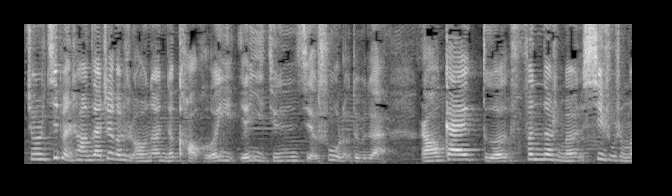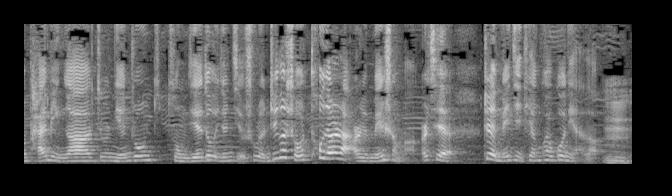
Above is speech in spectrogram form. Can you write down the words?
就是基本上在这个时候呢，你的考核也也已经结束了，对不对？然后该得分的什么系数、什么排名啊，就是年终总结都已经结束了，你这个时候偷点懒儿也没什么，而且这也没几天，快过年了。嗯，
